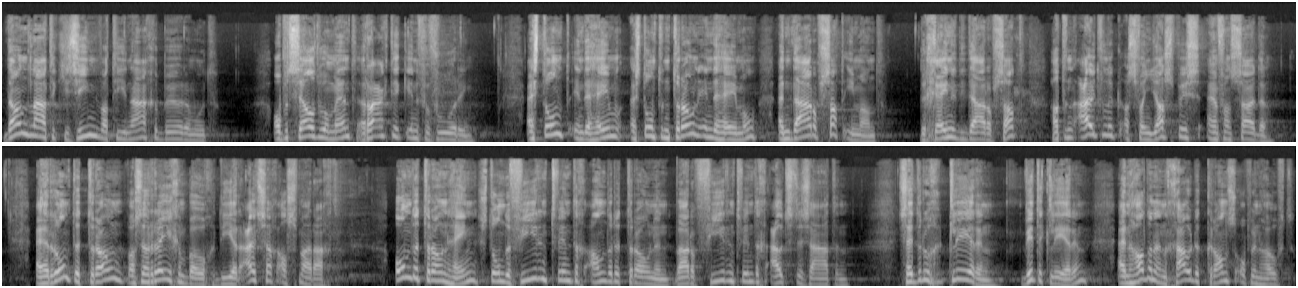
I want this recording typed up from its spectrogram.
dan laat ik je zien wat hierna gebeuren moet. Op hetzelfde moment raakte ik in vervoering. Er stond, in de hemel, er stond een troon in de hemel en daarop zat iemand. Degene die daarop zat had een uiterlijk als van jaspis en van sarder. En rond de troon was een regenboog die eruit zag als smaragd. Om de troon heen stonden 24 andere tronen, waarop 24 oudsten zaten. Zij droegen kleren, witte kleren, en hadden een gouden krans op hun hoofd.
